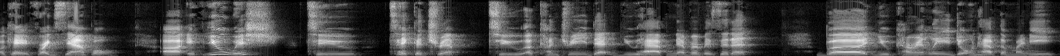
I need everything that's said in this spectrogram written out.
Okay, for example, uh, if you wish to take a trip to a country that you have never visited, but you currently don't have the money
